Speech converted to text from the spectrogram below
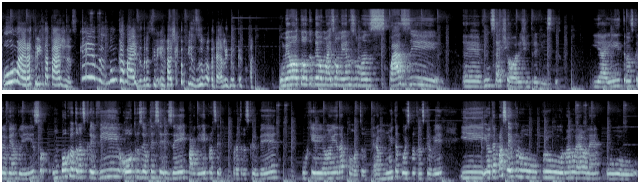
Uma era 30 páginas. Que nunca mais eu transcrevi. Eu acho que eu fiz uma pra ela e nunca mais. O meu ao todo deu mais ou menos umas quase é, 27 horas de entrevista. E aí, transcrevendo isso, um pouco eu transcrevi, outros eu terceirizei, paguei para transcrever. porque eu não ia dar conta. Era muita coisa para transcrever. E eu até passei pro, pro Emanuel, né? O,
